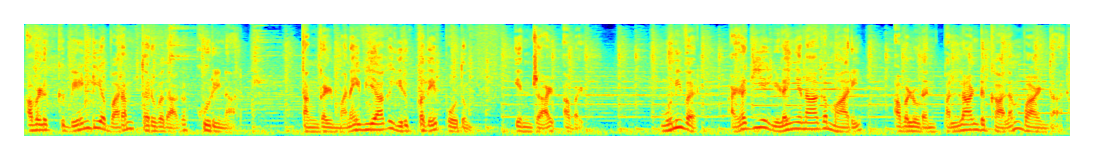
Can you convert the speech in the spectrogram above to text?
அவளுக்கு வேண்டிய வரம் தருவதாக கூறினார். தங்கள் மனைவியாக இருப்பதே போதும் என்றாள் அவள். முனிவர் அழகிய இளைஞனாக மாறி அவளுடன் பல்லாண்டு காலம் வாழ்ந்தார்.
